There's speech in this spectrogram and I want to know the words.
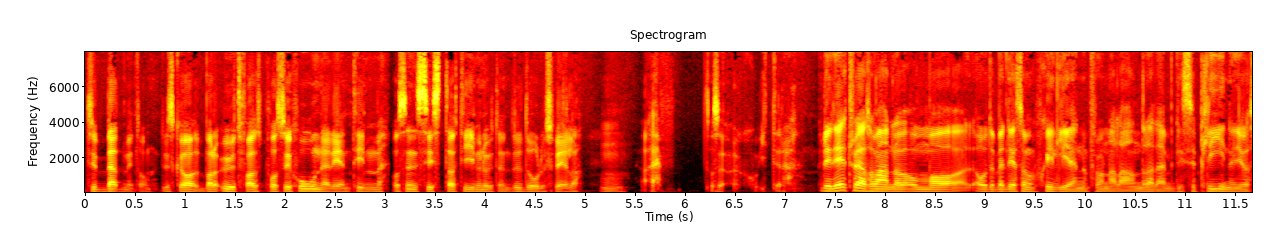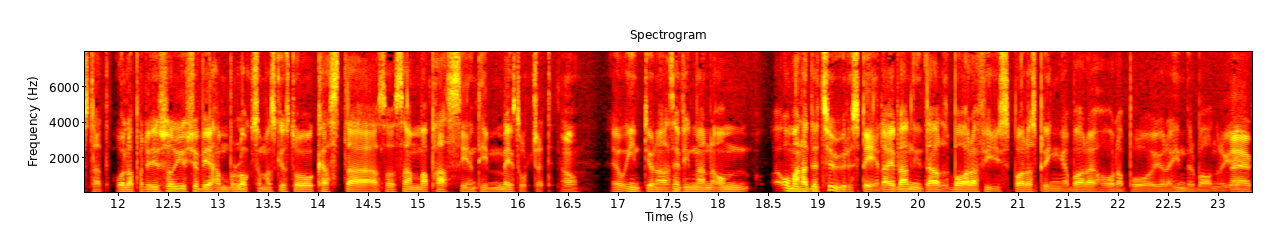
typ badminton. Du ska ha bara utfallspositioner i en timme och sen sista tio minuter, det är då du spelar. Mm. Nej, då säger jag skit i det. Det är det tror jag som handlar om, att- och det är väl det som skiljer en från alla andra där med disciplinen just att hålla på det. Så kör vi handboll också. Man ska stå och kasta alltså, samma pass i en timme i stort sett. Ja. Och inte göra, sen fick man om, om man hade tur spela, ibland inte alls, bara fys, bara springa, bara hålla på och göra hinderbanor och grejer. Nej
